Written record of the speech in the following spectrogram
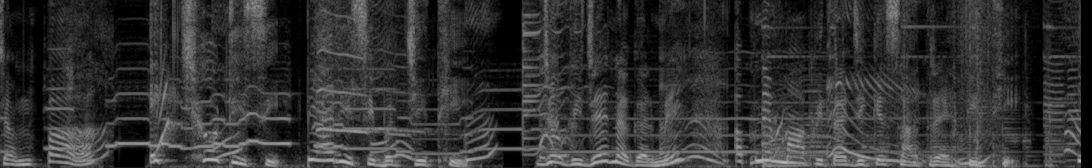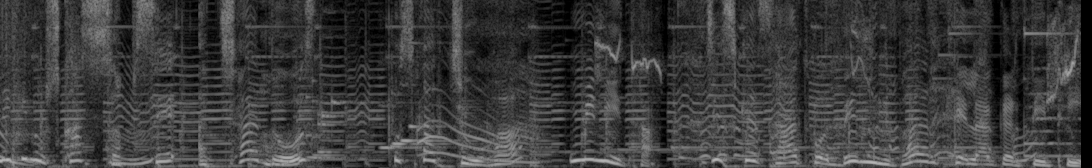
चंपा एक छोटी सी, प्यारी सी बच्ची थी, जो विजयनगर में अपने माँ पिताजी के साथ रहती थी। लेकिन उसका सबसे अच्छा दोस्त, उसका चूहा मिनी था, जिसके साथ वो दिन भर खेला करती थी।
